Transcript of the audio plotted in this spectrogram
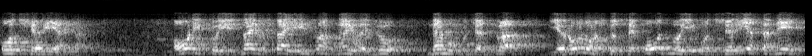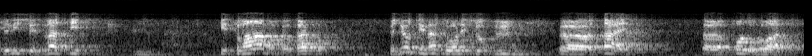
od šerijata. A oni koji znaju šta je islam, znaju da je to nemoguća stvar. Jer ono što se odvoji od šerijata neće više zvati islamom, je tako? Međutim, eto, oni su uh, taj uh, poduhvat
